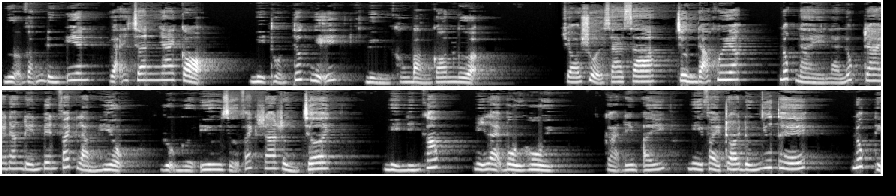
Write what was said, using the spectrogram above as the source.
Ngựa vẫn đứng yên, gãi chân nhai cỏ. Mị thổn thức nghĩ mình không bằng con ngựa. Chó sủa xa xa, chừng đã khuya. Lúc này là lúc trai đang đến bên vách làm hiệu, dụ người yêu giữa vách ra rừng chơi. Mị nín khóc, Mị lại bồi hồi. Cả đêm ấy, Mị phải trói đứng như thế. Lúc thì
